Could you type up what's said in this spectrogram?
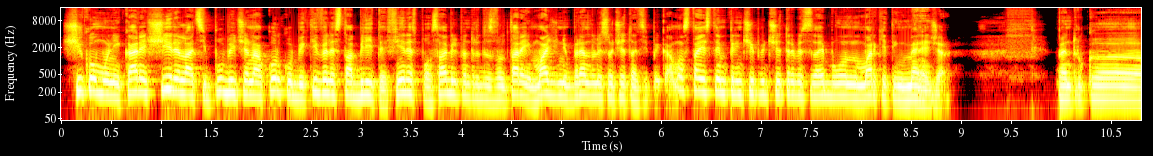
Și comunicare și relații publice în acord cu obiectivele stabilite, fiind responsabil pentru dezvoltarea imaginii brandului societății. Păi cam asta este în principiu ce trebuie să aibă un marketing manager. Pentru că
